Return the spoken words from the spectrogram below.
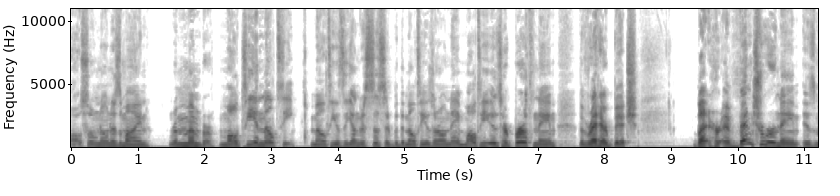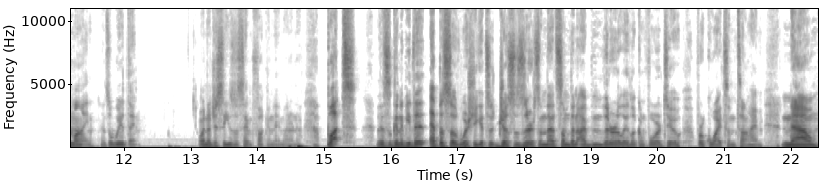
also known as Myne. Remember, Malty and Melty. Melty is the younger sister, but the Melty is her own name. Malty is her birth name, the red hair bitch. But her adventurer name is Myne. It's a weird thing. Why not just use the same fucking name? I don't know. But this is gonna be the episode where she gets a just desserts, and that's something I've been literally looking forward to for quite some time. Now,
